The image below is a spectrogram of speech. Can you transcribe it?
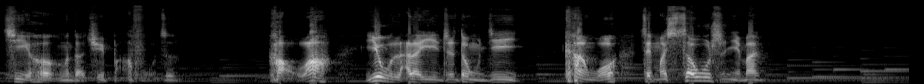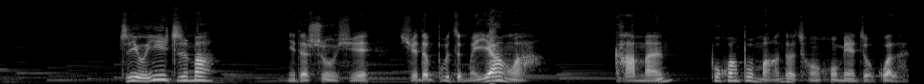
气哼哼的去拔斧子，好啊！又来了一只冻鸡，看我怎么收拾你们！只有一只吗？你的数学学的不怎么样啊！卡门不慌不忙的从后面走过来。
